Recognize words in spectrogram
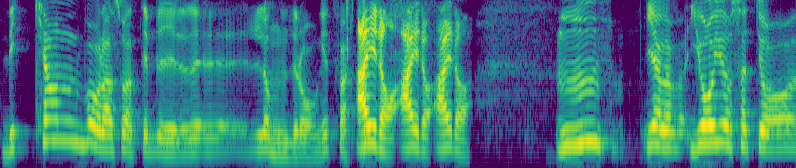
Det kan vara så att det blir eh, långdraget faktiskt. aj då, aj då, aj då. Mm, i alla fall, jag gör så att jag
